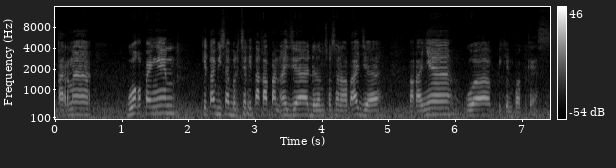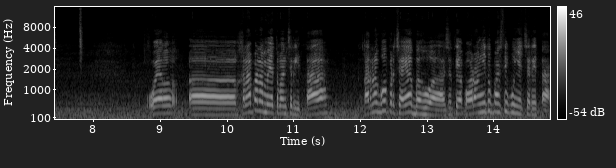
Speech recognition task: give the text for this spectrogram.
karena gue kepengen kita bisa bercerita kapan aja dalam suasana apa aja, makanya gue bikin podcast. Well, eh, kenapa namanya teman cerita? Karena gue percaya bahwa setiap orang itu pasti punya cerita.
